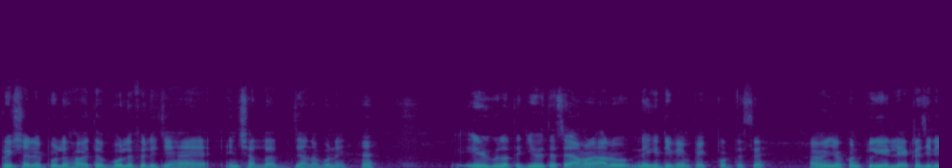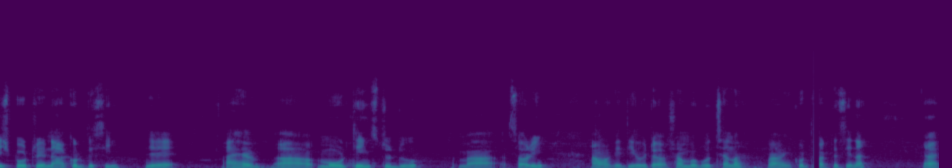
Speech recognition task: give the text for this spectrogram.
প্রেশারে পড়লে হয়তো বলে ফেলি যে হ্যাঁ ইনশাল্লাহ জানাব না হ্যাঁ? এগুলোতে কি হইতেছে, আমার আরও নেগেটিভ ইম্প্যাক্ট পড়তেছে। আমি যখন ক্লিয়ারলি একটা জিনিস পোর্ট্রে না করতেছি যে I have more things to do বা সরি আমাকে দিয়ে ওইটা সম্ভব হচ্ছে না বা আমি করতে পারতেছি না। হ্যাঁ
